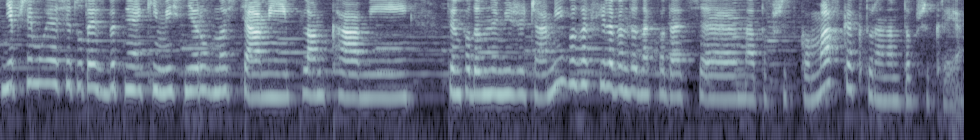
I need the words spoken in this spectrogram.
Nie przejmuję się tutaj zbytnio jakimiś nierównościami, plamkami, tym podobnymi rzeczami, bo za chwilę będę nakładać e, na to wszystko maskę, która nam to przykryje.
